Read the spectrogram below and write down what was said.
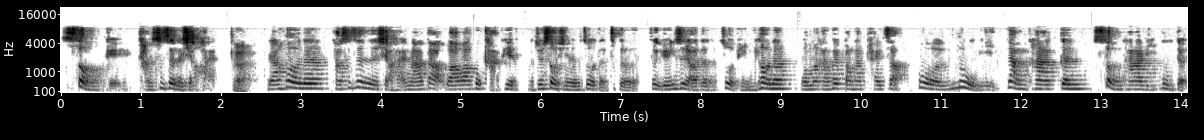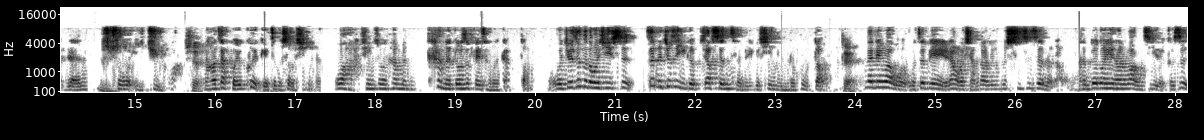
送给唐氏症的小孩。嗯，然后呢，唐氏症的小孩拿到娃娃或卡片，我觉得受刑人做的这个这个原因治疗的作品以后呢，我们还会帮他拍照或录影，让他跟送他礼物的人说一句话，是，然后再回馈给这个受刑人。哇，听说他们看的都是非常的感动。我觉得这个东西是真的，就是一个比较深层的一个心灵的互动。对。那另外，我我这边也让我想到，就是失智症的老人，很多东西他都忘记了，可是。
